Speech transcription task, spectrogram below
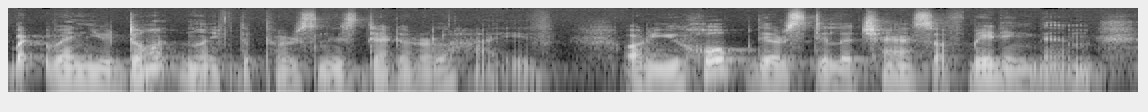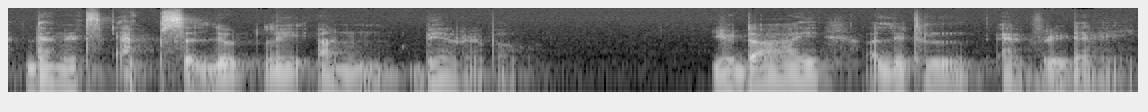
But when you don't know if the person is dead or alive, or you hope there's still a chance of meeting them, then it's absolutely unbearable. You die a little every day.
